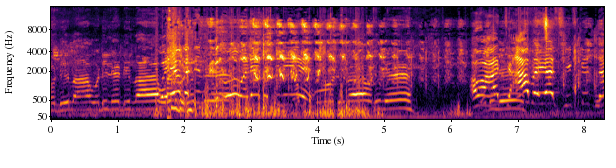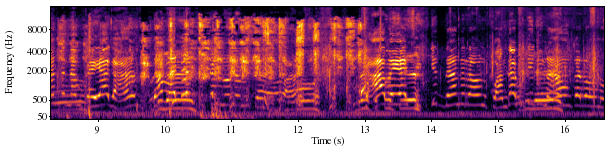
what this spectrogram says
ಒಡಿಲ ಒಡಿಲೆ ಒಡಿಲೆ ಅವ ಆ ಭಯ ಸಿಕ್ಕಿದ್ ನಂಗ ನಮ್ ಕೈಯಾಗ ಆ ಭಯ ಸಿಕ್ಕಿದ್ ಅಂದ್ರ ಅವ್ನ ಕೊಂದ ಬಿಟ್ಟಿದ್ರು ನಾವಂಕರ್ ಅವನು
